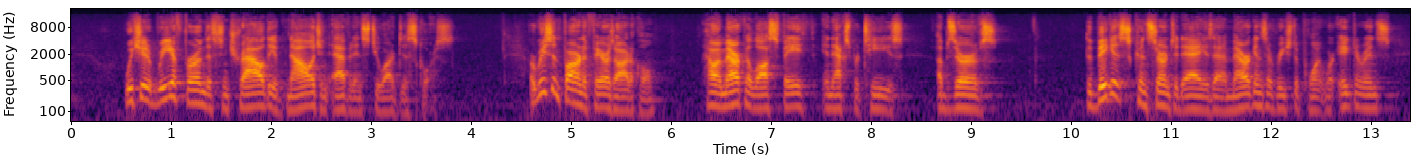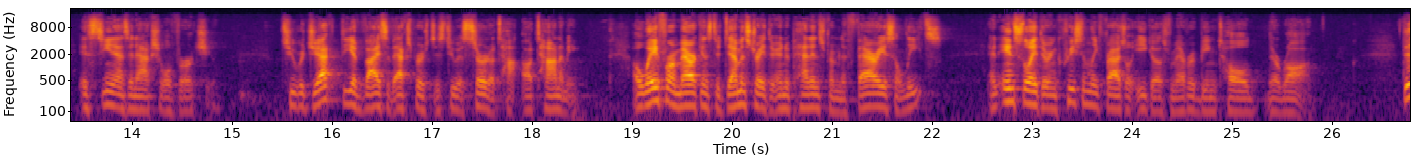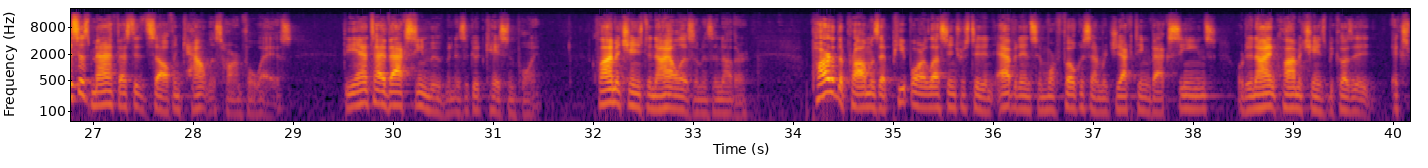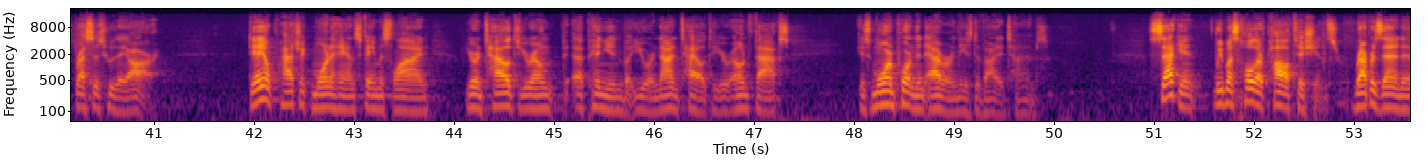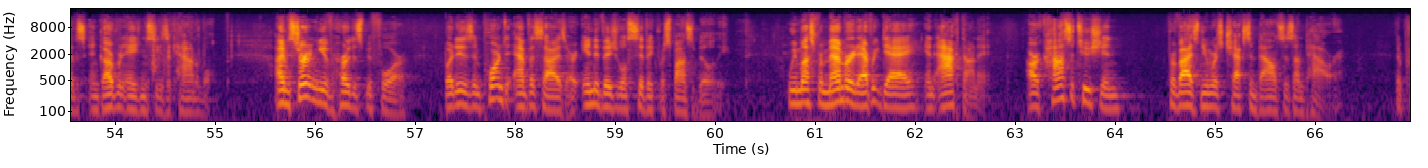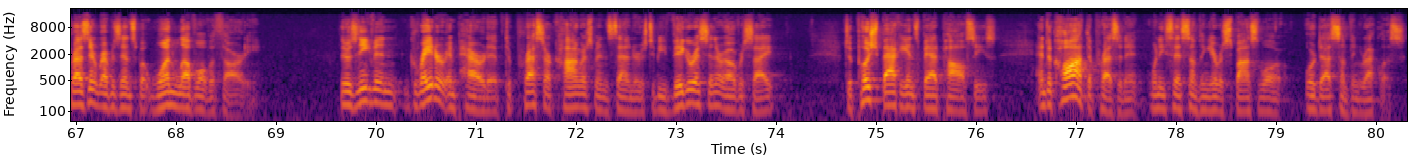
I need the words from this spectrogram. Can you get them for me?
we should reaffirm the centrality of knowledge and evidence to our discourse. A recent Foreign Affairs article, How America Lost Faith in Expertise, observes the biggest concern today is that Americans have reached a point where ignorance is seen as an actual virtue. To reject the advice of experts is to assert auto- autonomy, a way for Americans to demonstrate their independence from nefarious elites and insulate their increasingly fragile egos from ever being told they're wrong. This has manifested itself in countless harmful ways. The anti vaccine movement is a good case in point. Climate change denialism is another. Part of the problem is that people are less interested in evidence and more focused on rejecting vaccines or denying climate change because it expresses who they are. Daniel Patrick Moynihan's famous line, You're entitled to your own opinion, but you are not entitled to your own facts, is more important than ever in these divided times. Second, we must hold our politicians, representatives, and government agencies accountable. I'm certain you've heard this before, but it is important to emphasize our individual civic responsibility. We must remember it every day and act on it. Our Constitution provides numerous checks and balances on power. The president represents but one level of authority. There's an even greater imperative to press our congressmen and senators to be vigorous in their oversight, to push back against bad policies, and to call out the president when he says something irresponsible or does something reckless.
